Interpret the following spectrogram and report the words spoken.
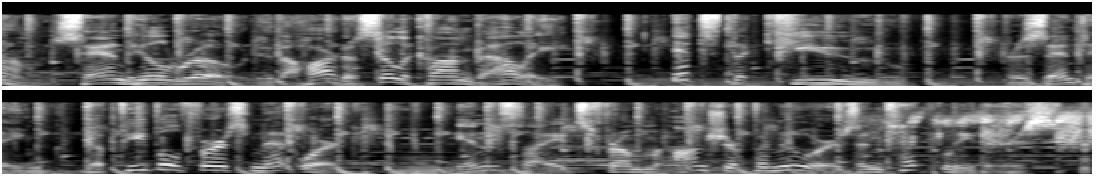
From Sand Hill Road in the heart of Silicon Valley, it's theCUBE. Presenting the People First Network. Insights from entrepreneurs and tech leaders.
